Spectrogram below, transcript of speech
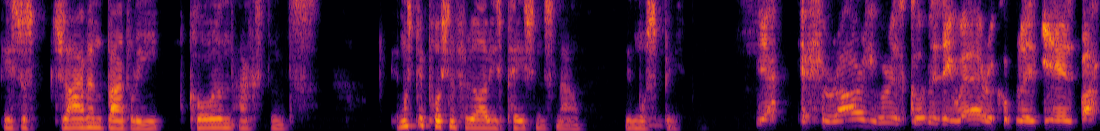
he's just driving badly, causing accidents. He must be pushing Ferrari's patience now. He must be. Yeah. If Ferrari were as good as they were a couple of years back,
